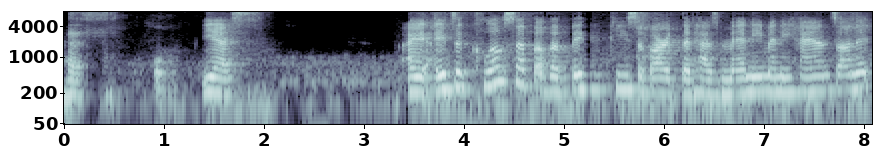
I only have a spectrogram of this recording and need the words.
Yes. Yes. I, it's a close up of a big piece of art that has many, many hands on it,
